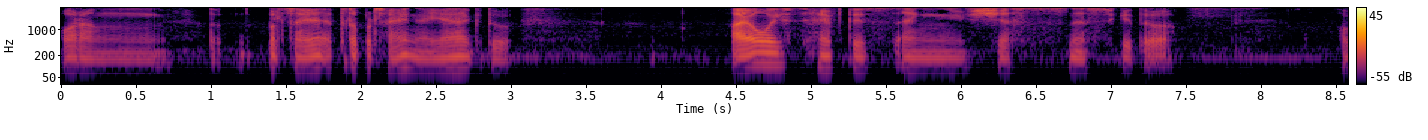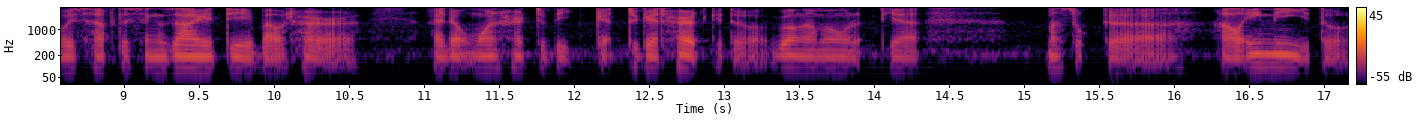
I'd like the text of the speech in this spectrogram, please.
orang percaya terpercaya nggak ya? Gitu. I always have this anxiousness gitu. Always have this anxiety about her I don't want her to be get to get hurt gitu. Gue nggak mau dia masuk ke hal ini gitu.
